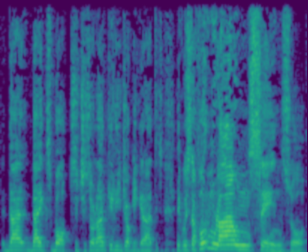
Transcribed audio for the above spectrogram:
da, da, Xbox, ci sono anche lì giochi gratis. E questa formula ha un senso.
